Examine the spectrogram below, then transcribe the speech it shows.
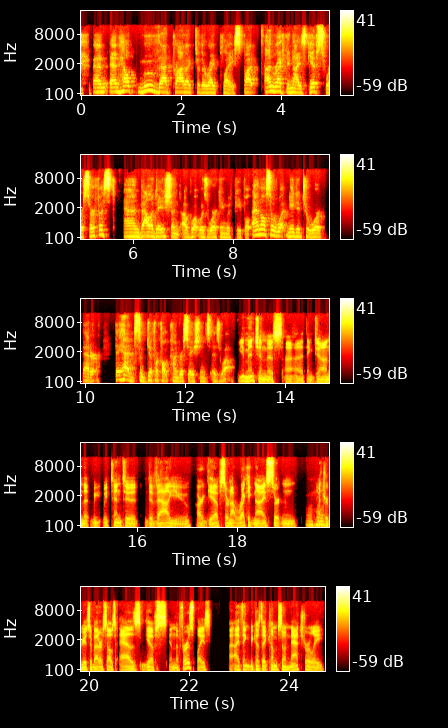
and, and helped move that product to the right place. But unrecognized gifts were surfaced and validation of what was working with people and also what needed to work better they had some difficult conversations as well. You mentioned this, uh, I think, John, that we, we tend to devalue our gifts or not recognize certain mm-hmm. attributes about ourselves as gifts in the first place. I think because they come so naturally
